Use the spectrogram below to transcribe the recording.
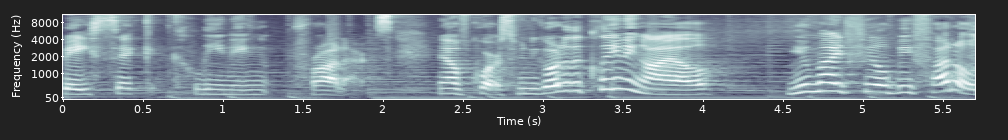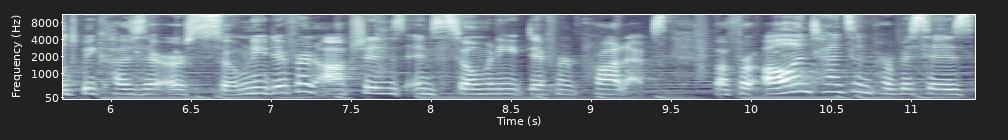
basic cleaning products. Now, of course, when you go to the cleaning aisle, you might feel befuddled because there are so many different options and so many different products. But for all intents and purposes,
